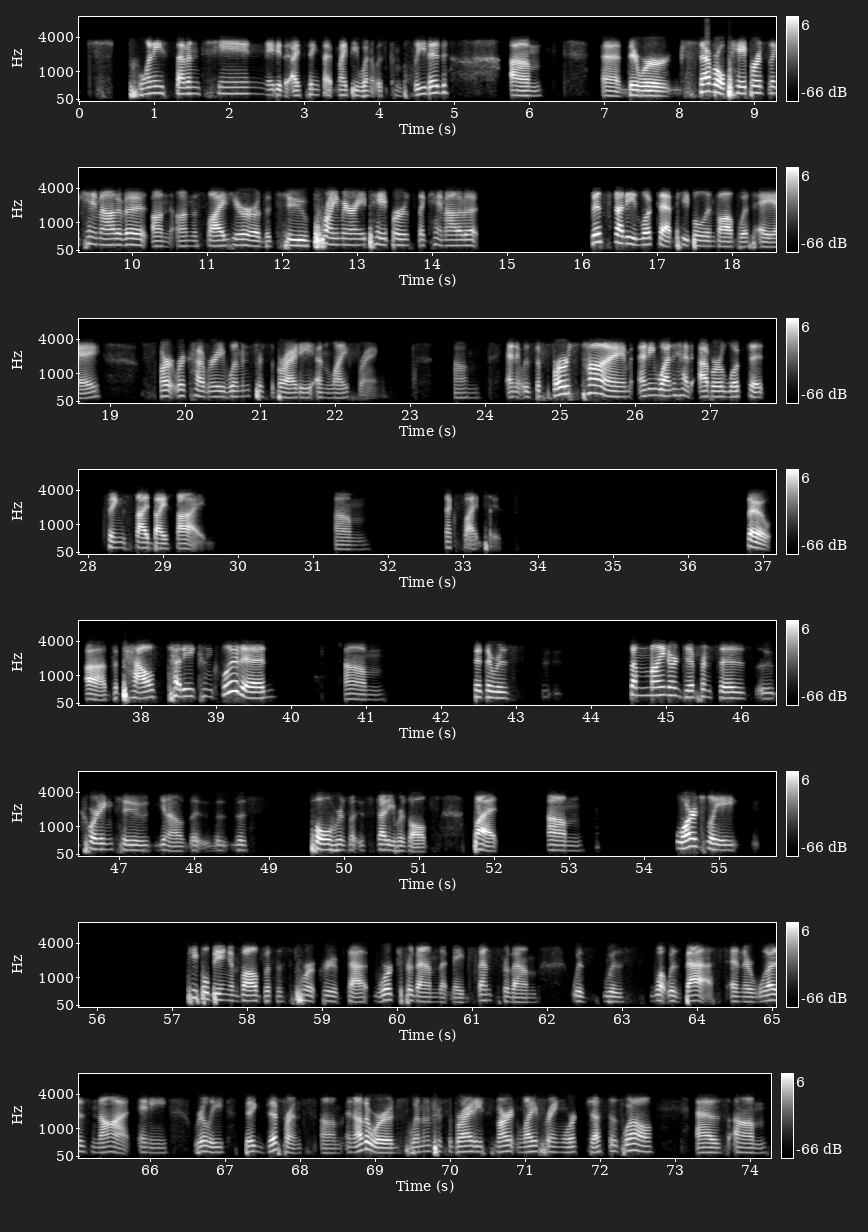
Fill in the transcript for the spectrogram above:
2017, maybe the, I think that might be when it was completed. Um, uh, there were several papers that came out of it. On on the slide here are the two primary papers that came out of it. This study looked at people involved with AA, Smart Recovery, Women for Sobriety, and LifeRing. Um, and it was the first time anyone had ever looked at things side by side. Um, next slide, please. So uh, the PAL study concluded um, that there was some minor differences according to you know the the, poll res- study results, but um, largely people being involved with the support group that worked for them, that made sense for them, was was what was best, and there was not any really big difference. Um, in other words, Women for Sobriety, Smart, and LifeRing work just as well as um,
